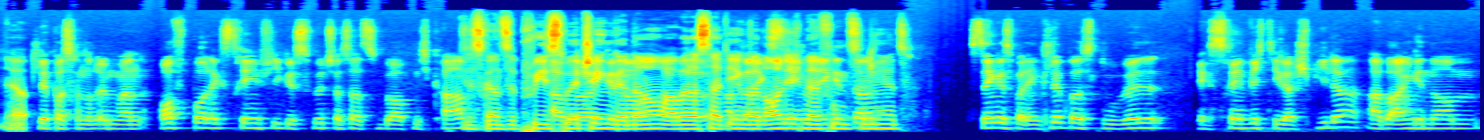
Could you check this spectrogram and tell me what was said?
Ja. Clippers haben dann irgendwann Off-Ball extrem viel geswitcht, dass das überhaupt nicht kam. Das ganze Pre-Switching, genau, genau, aber, das hat irgendwann auch nicht mehr funktioniert. Das Ding ist bei den Clippers, Louisville, extrem wichtiger Spieler, aber angenommen,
